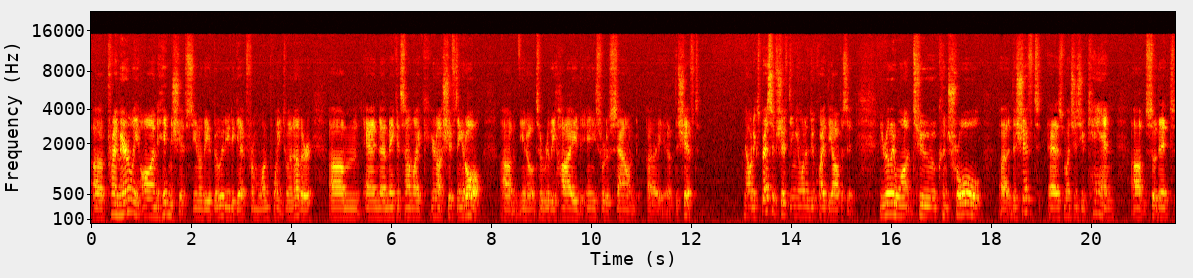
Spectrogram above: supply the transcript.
uh, primarily on hidden shifts, you know, the ability to get from one point to another um, and uh, make it sound like you're not shifting at all, um, you know, to really hide any sort of sound uh, of the shift. Now, in expressive shifting, you want to do quite the opposite. You really want to control uh, the shift as much as you can um, so that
